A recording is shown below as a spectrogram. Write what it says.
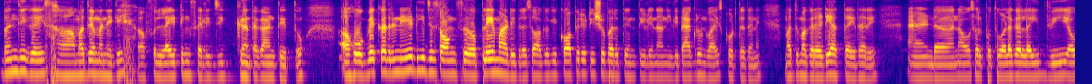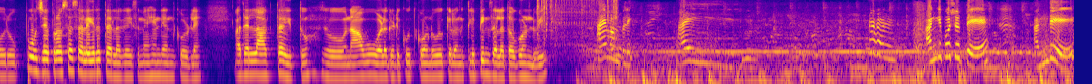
ಬಂದ್ವಿ ಗೈಸ್ ಮದುವೆ ಮನೆಗೆ. ಫುಲ್ ಲೈಟಿಂಗ್ಸ್ ಅಲ್ಲಿ ಜಿಗ್ ಅಂತ ಕಾಣ್ತಿತ್ತು. ಹೋಗ್ಬೇಕಾದ್ರೆ ಡಿ ಜೆ ಸಾಂಗ್ಸ್ ಪ್ಲೇ ಮಾಡಿದ್ರೆ. ಸೊ ಹಾಗಾಗಿ ಕಾಪಿರೇಟ್ ಇಶ್ಯೂ ಬರುತ್ತೆ ಅಂತೇಳಿ ನಾನು ಇಲ್ಲಿ ಬ್ಯಾಕ್ಗ್ರೌಂಡ್ ವಾಯ್ಸ್ ಕೊಡ್ತಾ ಇದ್ದೇನೆ. ಮದುಮಗ ರೆಡಿ ಆಗ್ತಾ ಇದ್ದಾರೆ. ಆ್ಯಂಡ್ ನಾವು ಸ್ವಲ್ಪ ಹೊತ್ತು ಒಳಗೆಲ್ಲ ಇದ್ವಿ. ಅವರು ಪೂಜೆ ಪ್ರೊಸೆಸ್ ಎಲ್ಲ ಇರುತ್ತಲ್ಲ ಗೈಸ್ ಮೆಹೆಂದಿ ಅಂದ ಕೂಡಲೇ? ಅದೆಲ್ಲ ಆಗ್ತಾ ಇತ್ತು. ಸೊ ನಾವು ಒಳಗಡೆ ಕೂತ್ಕೊಂಡು ಕೆಲವೊಂದು ಕ್ಲಿಪ್ಪಿಂಗ್ಸ್ ಎಲ್ಲ ತಗೊಂಡ್ವಿ. ಅಂಗಿ ಪೋಷತ್ತೆ ಅಂದೇ?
